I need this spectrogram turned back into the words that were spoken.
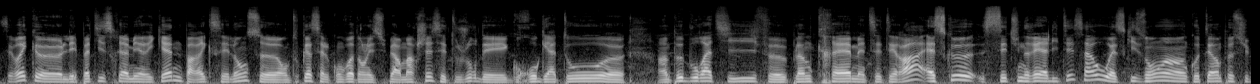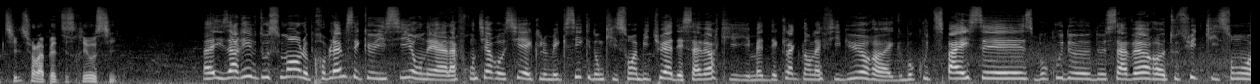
C'est vrai que les pâtisseries américaines, par excellence, euh, en tout cas celles qu'on voit dans les supermarchés, c'est toujours des gros gâteaux euh, un peu bourratifs, euh, plein de crème, etc. Est-ce que c'est une réalité ça ou est-ce qu'ils ont un côté un peu subtil sur la pâtisserie aussi? Euh, Ils arrivent doucement. Le problème, c'est qu'ici, on est à la frontière aussi avec le Mexique, donc ils sont habitués à des saveurs qui mettent des claques dans la figure, avec beaucoup de spices, beaucoup de, saveurs tout de suite qui sont,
